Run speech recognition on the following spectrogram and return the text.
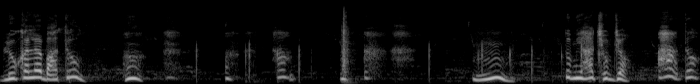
ब्लू कलर बाथरूम हाँ। हाँ। हम्म, तुम यहाँ छुप जाओ। हाँ तो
